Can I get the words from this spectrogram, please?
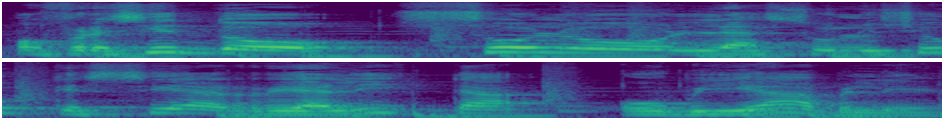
ofreciendo solo la solución que sea realista o viable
